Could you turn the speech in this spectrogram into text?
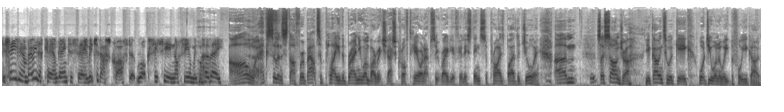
This evening, I'm very lucky. I'm going to see Richard Ashcroft at Rock City in Nottingham with my hubby. Oh, excellent stuff. We're about to play the brand new one by Richard Ashcroft here on Absolute Radio if you're listening. Surprised by the joy. Um, so, Sandra, you're going to a gig. What do you want to eat before you go?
